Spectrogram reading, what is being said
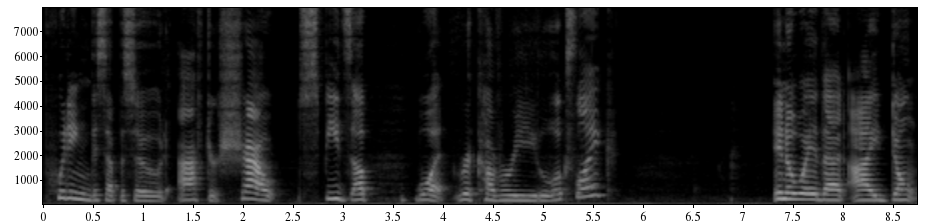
putting this episode after Shout speeds up what recovery looks like in a way that I don't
